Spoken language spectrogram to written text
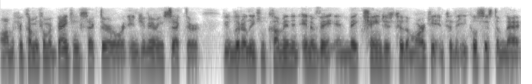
um, if you're coming from a banking sector or an engineering sector you literally can come in and innovate and make changes to the market and to the ecosystem that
